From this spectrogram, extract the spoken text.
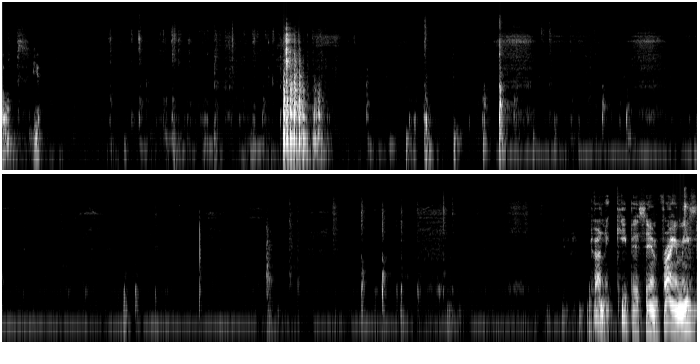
Oops, yep. Trying to keep this in frame. These,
